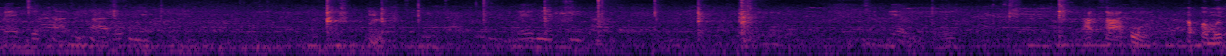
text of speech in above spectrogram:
แม่เจ็ดหาที่หาได้ไงแม่เมียสี่เดี๋ยว รั กุ้งกับปลาหมึก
